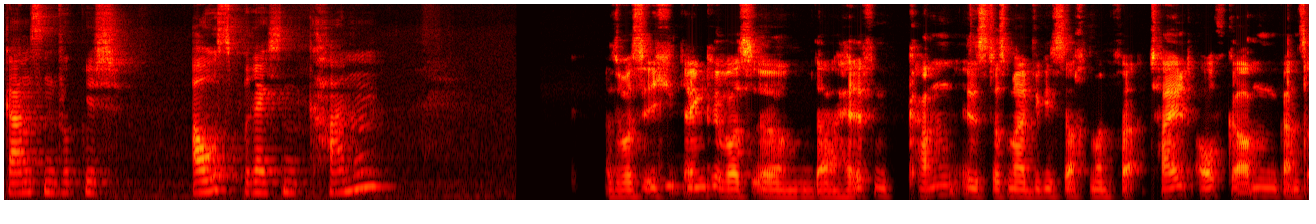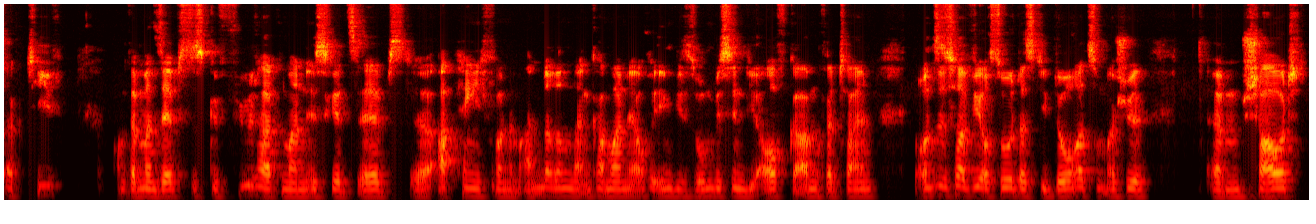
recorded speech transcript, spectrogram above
Ganzen wirklich ausbrechen kann? Also was ich denke, was ähm, da helfen kann, ist, dass man halt wirklich sagt, man verteilt Aufgaben ganz aktiv. Und wenn man selbst das Gefühl hat, man ist jetzt selbst äh, abhängig von einem anderen, dann kann man ja auch irgendwie so ein bisschen die Aufgaben verteilen. Bei uns ist es häufig auch so, dass die Dora zum Beispiel ähm, schaut,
